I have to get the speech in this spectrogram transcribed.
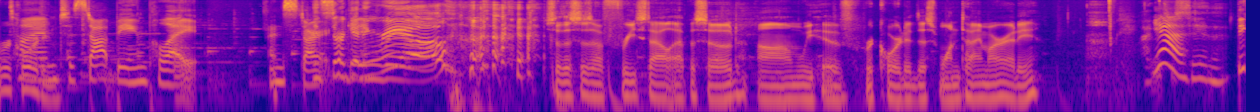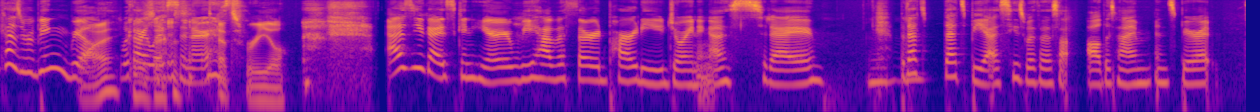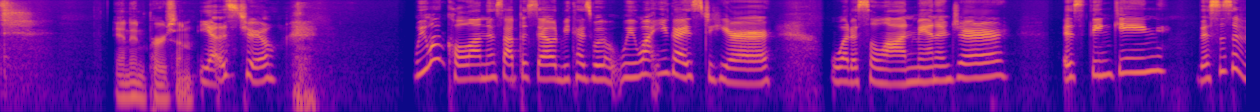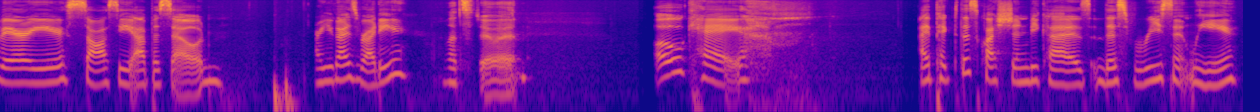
We're. Time to stop being polite and start, And start getting real. So this is a freestyle episode. Um, we have recorded this one time already. Why would Yeah. you say that? because we're being real Why? with our that's- listeners. That's real. As you guys can hear, we have a third party joining us today. But that's that's BS. He's with us all the time in spirit. And in person. Yeah, that's true. We want Cole on this episode because we, we want you guys to hear what a salon manager is thinking. This is a very saucy episode. Are you guys ready? Let's do it. Okay. I picked this question because this recently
